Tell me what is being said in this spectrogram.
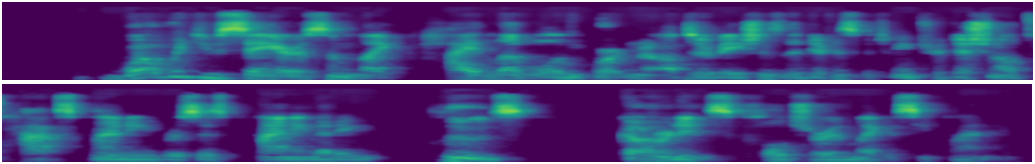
what would you say are some like high level important observations of the difference between traditional tax planning versus planning that includes governance, culture, and legacy planning?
